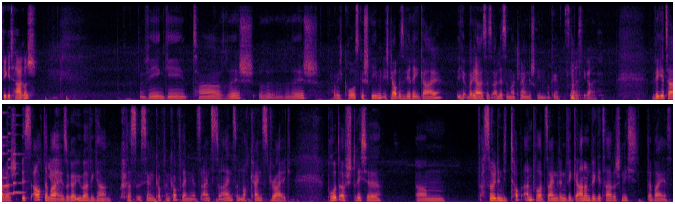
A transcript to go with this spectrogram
vegetarisch? Vegetarisch, risch, habe ich groß geschrieben. Ich glaube, es wäre egal. Ja. Ja. es ist alles immer klein Ja. geschrieben. Okay. Ist alles egal. Vegetarisch ist auch dabei, Ja. sogar über vegan. Das ist ja ein Kopf-an-Kopf-Rennen jetzt. 1 zu 1 und noch kein Strike. Brotaufstriche, ähm, was soll denn die Top-Antwort sein, wenn vegan und vegetarisch nicht dabei ist?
